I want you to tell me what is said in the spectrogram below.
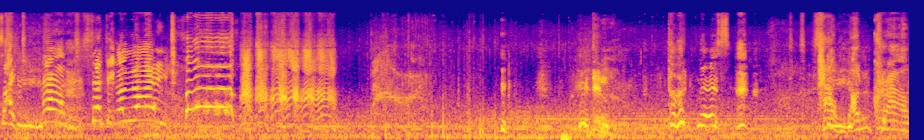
Sight and setting a light. Hidden darkness. Found uncrowned. Found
